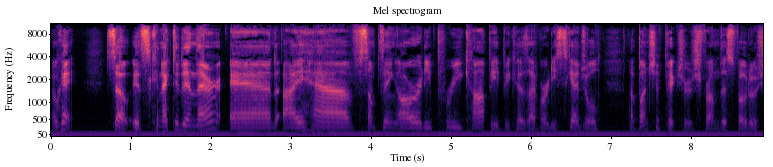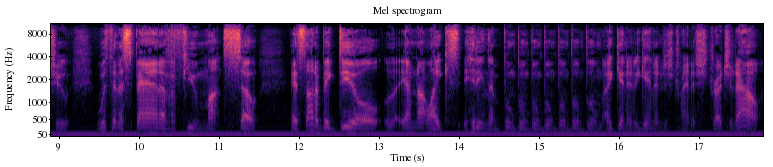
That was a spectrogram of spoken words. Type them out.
Okay, so it's connected in there, and I have something already pre-copied because I've already scheduled a bunch of pictures from this photo shoot within a span of a few months. So it's not a big deal. I'm not like hitting them boom, boom, boom, boom, boom, boom, boom again and again and just trying to stretch it out.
